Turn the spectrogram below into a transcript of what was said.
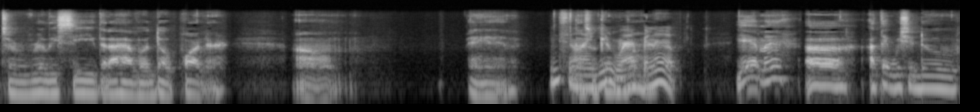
to really see that I have a dope partner, um, and You sound That's like you wrapping going. up. Yeah, man. Uh, I think we should do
